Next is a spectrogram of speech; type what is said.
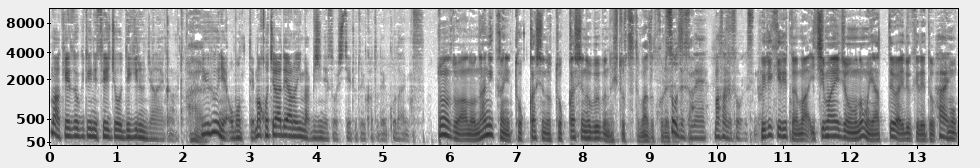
まあ、継続的に成長できるんじゃないかなというふうに思って、はい、まあ、こちらであの今ビジネスをしているということでございます。となると、あの、何かに特化しの特化しの部分の一つってまずこれですか？そうですね。まさにそうですね。振り切りというのは、まあ、1万以上のものもやってはいるけれど、はい、も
